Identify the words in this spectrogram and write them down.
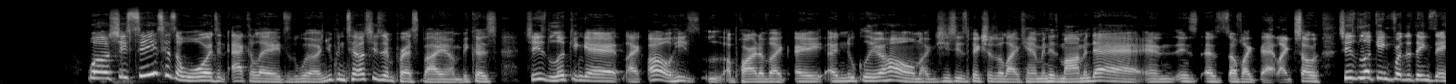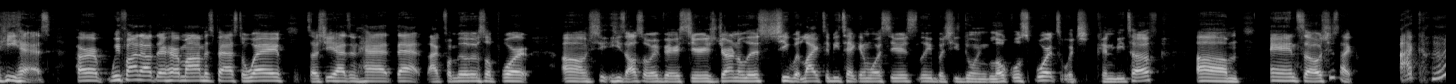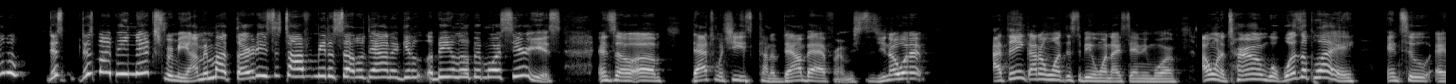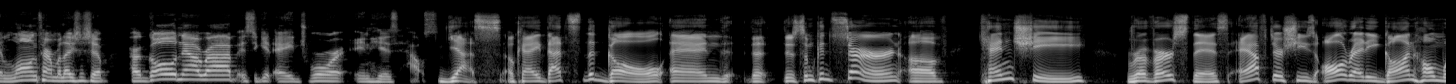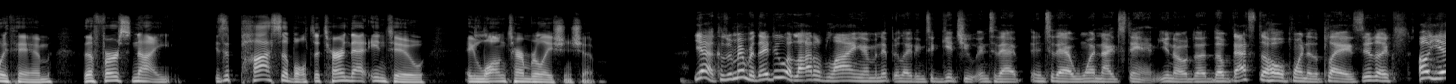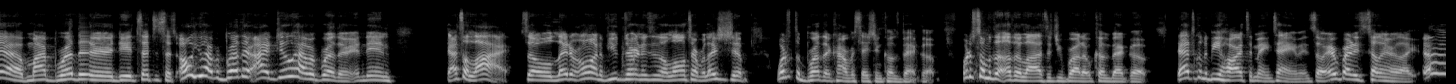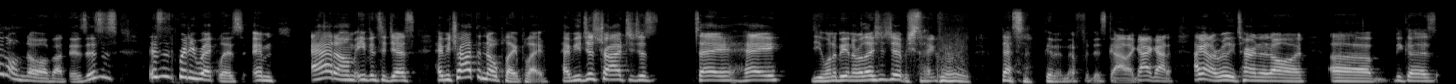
Well, she sees his awards and accolades as well, and you can tell she's impressed by him because she's looking at like, oh, he's a part of like a, a nuclear home. Like she sees pictures of like him and his mom and dad and, and stuff like that. Like so, she's looking for the things that he has. Her, we find out that her mom has passed away, so she hasn't had that like familial support. Um, she, he's also a very serious journalist. She would like to be taken more seriously, but she's doing local sports, which can be tough. Um, and so she's like, I kind of this this might be next for me. I'm in my 30s. It's time for me to settle down and get be a little bit more serious. And so um, that's when she's kind of down bad for him. She says, "You know what? I think I don't want this to be a one night stand anymore. I want to turn what was a play into a long term relationship. Her goal now, Rob, is to get a drawer in his house. Yes. Okay. That's the goal. And the, there's some concern of can she reverse this after she's already gone home with him the first night? Is it possible to turn that into a long term relationship? Yeah, because remember they do a lot of lying and manipulating to get you into that into that one night stand. You know, the, the that's the whole point of the plays. They're like, oh yeah, my brother did such and such. Oh, you have a brother? I do have a brother. And then that's a lie. So later on, if you turn this into a long term relationship, what if the brother conversation comes back up? What if some of the other lies that you brought up comes back up? That's going to be hard to maintain. And so everybody's telling her like, I don't know about this. This is this is pretty reckless. And Adam even suggests, have you tried the no play play? Have you just tried to just say, hey, do you want to be in a relationship? She's like, "Mm, that's not good enough for this guy. Like, I gotta, I gotta really turn it on uh, because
